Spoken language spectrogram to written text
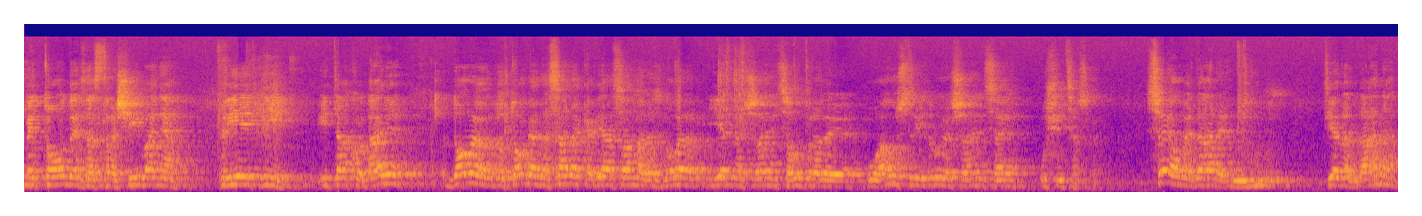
metode zastrašivanja prijetnji i tako dalje, doveo do toga da sada kad ja s vama razgovaram, jedna članica uprave je u Austriji, druga članica je u Švicarskoj. Sve ove dane, tjedan dana,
